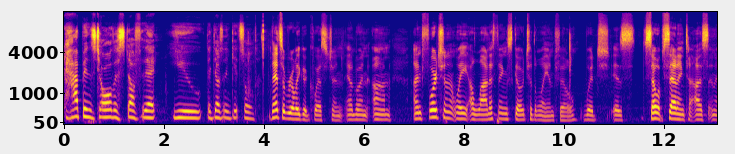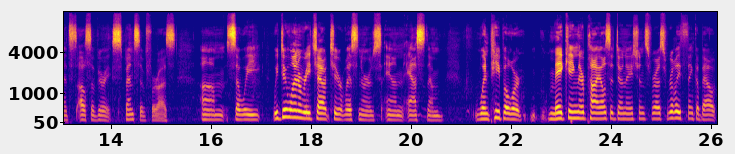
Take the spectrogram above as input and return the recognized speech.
happens to all the stuff that you that doesn't get sold? That's a really good question, Edwin. Um, unfortunately, a lot of things go to the landfill, which is so upsetting to us, and it's also very expensive for us. Um, so we we do want to reach out to your listeners and ask them when people are making their piles of donations for us, really think about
